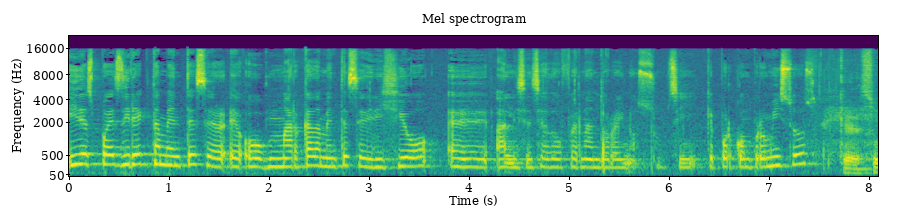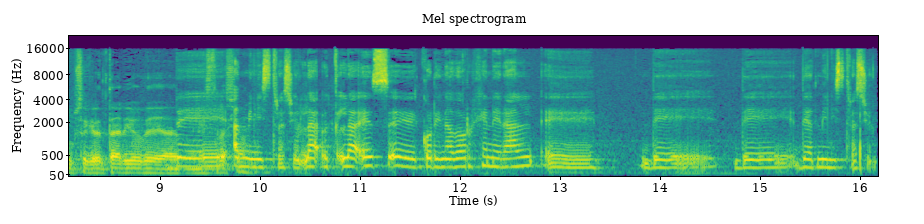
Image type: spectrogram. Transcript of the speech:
Y después directamente eh, o marcadamente se dirigió eh, al licenciado Fernando Reynoso, sí, que por compromisos. Que es subsecretario de Administración. De Administración. La, es eh, coordinador general de, de Administración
